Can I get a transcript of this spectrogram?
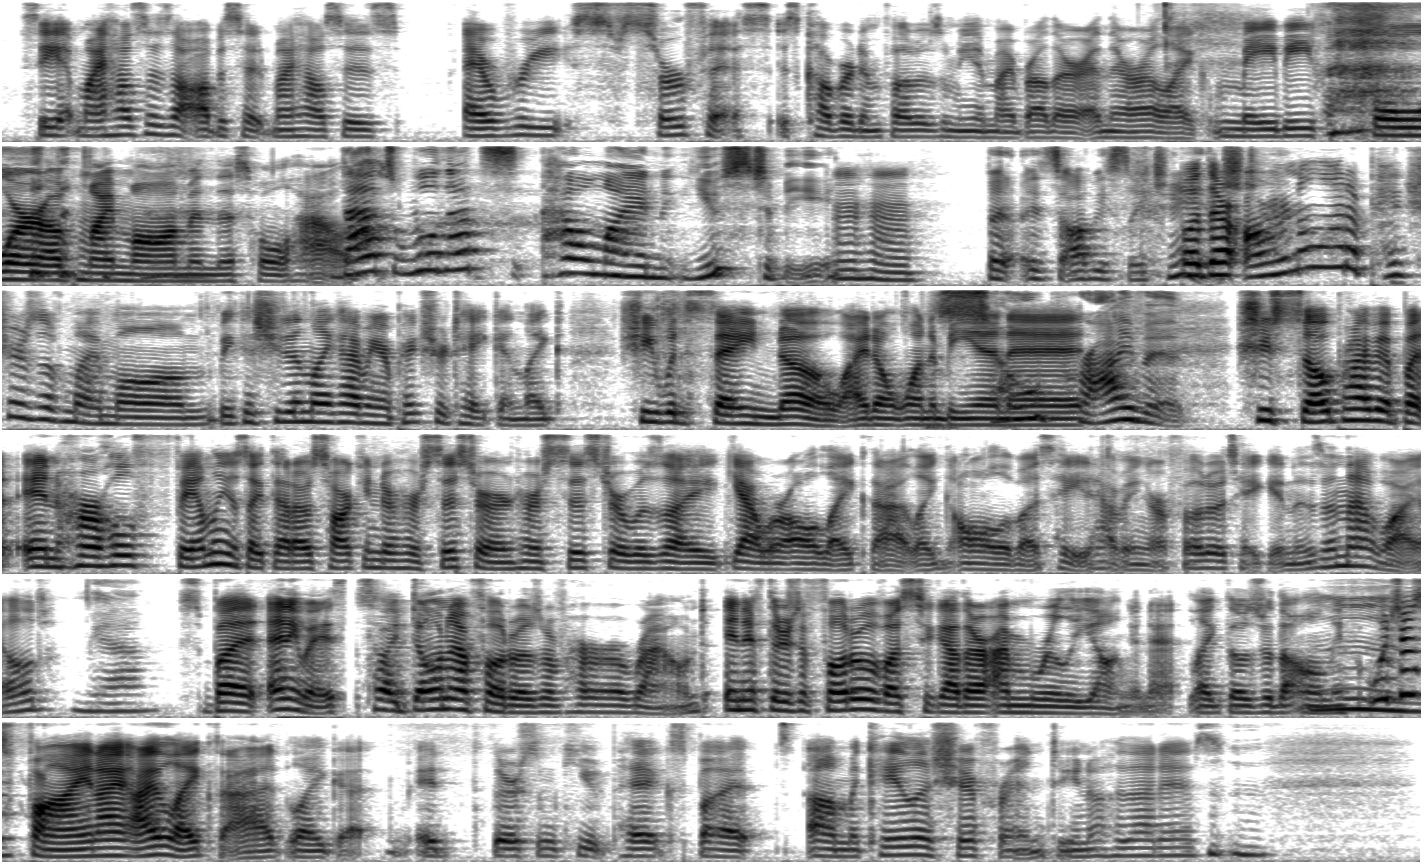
See, my house is the opposite. My house is every surface is covered in photos of me and my brother, and there are like maybe four of my mom in this whole house. That's well, that's how mine used to be. Mm-hmm. But it's obviously changed. But there aren't a lot of pictures of my mom because she didn't like having her picture taken. Like she would say no, I don't want to be in so it. private. She's so private, but and her whole family is like that. I was talking to her sister, and her sister was like, "Yeah, we're all like that. Like all of us hate having our photo taken. Isn't that wild?" Yeah. But anyways, so I don't have photos of her around. And if there's a photo of us together, I'm really young in it. Like those are the only, which is fine. I, I like that. Like uh, it, there's some cute pics. But um, Mikaela Shiffrin, do you know who that is?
